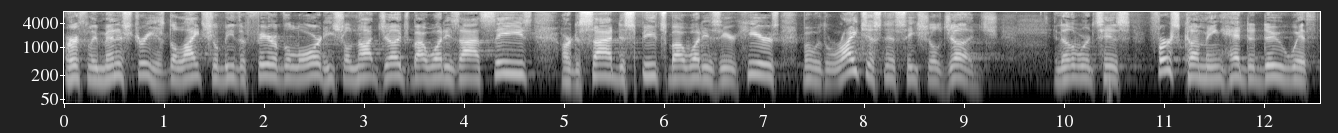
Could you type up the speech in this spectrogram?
earthly ministry. His delight shall be the fear of the Lord. He shall not judge by what his eye sees or decide disputes by what his ear hears, but with righteousness he shall judge. In other words, his first coming had to do with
